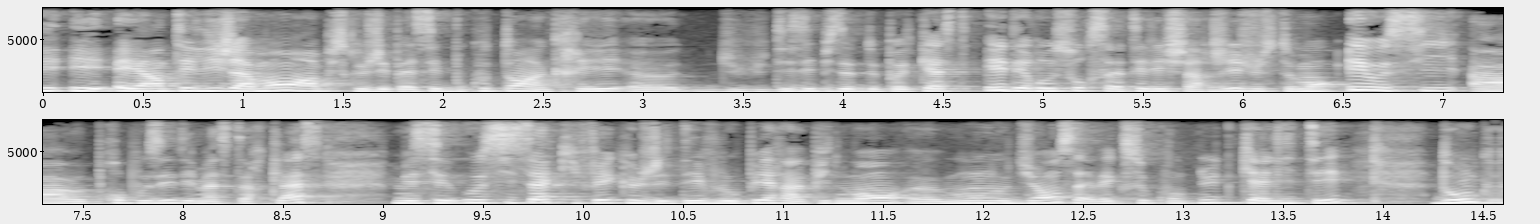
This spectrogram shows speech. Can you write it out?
et, intelligemment, hein, puisque j'ai passé beaucoup de temps à créer euh, des épisodes de podcast et des ressources à télécharger justement, et aussi à euh, proposer des masterclass. Mais c'est aussi ça qui fait que j'ai développé rapidement mon audience avec ce contenu de qualité. Donc,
